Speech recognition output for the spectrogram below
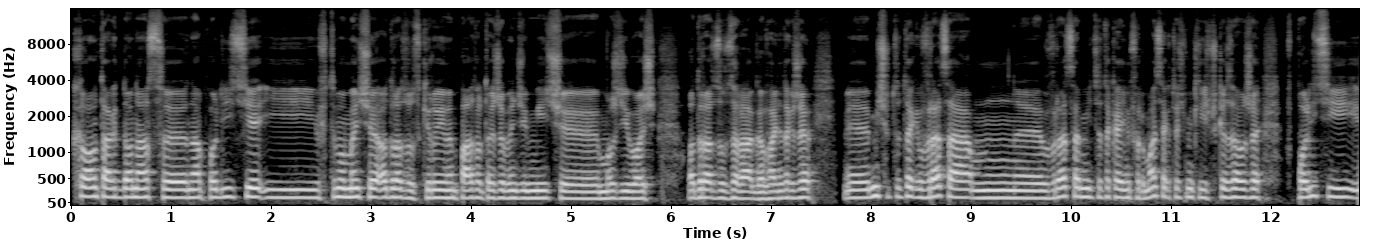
kontakt do nas e, na policję i w tym momencie od razu skierujemy patrol, także będziemy mieć e, możliwość od razu zareagowania. Także mi się to tak wraca, mm, wraca mi to taka informacja, ktoś mi kiedyś przekazał, że w policji,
